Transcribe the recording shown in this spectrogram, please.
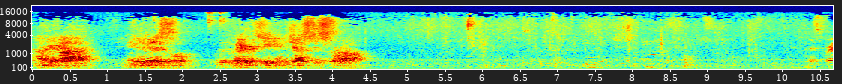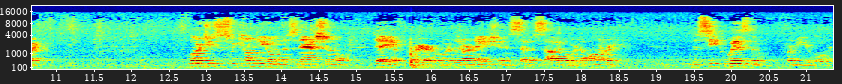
under God, indivisible, with liberty and justice for all. Let's pray. Lord Jesus, we come to you on this national day of prayer, Lord, that our nation is set aside, Lord, to honor you, to seek wisdom from you, Lord.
